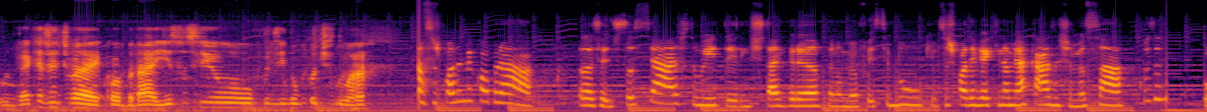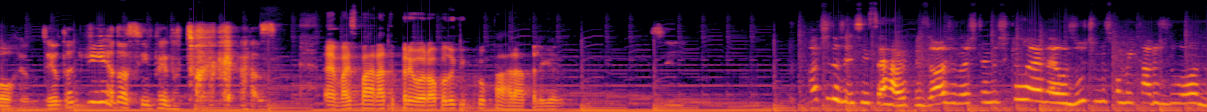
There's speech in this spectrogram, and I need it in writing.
Onde é que a gente vai cobrar isso se o pudim não continuar? Ah, Vocês podem me cobrar pelas redes sociais, Twitter, Instagram, pelo meu Facebook. Vocês podem vir aqui na minha casa, encher meu saco. Coisa Porra, eu não tenho tanto dinheiro assim pra ir na tua casa. É mais barato pra Europa do que pro Pará, tá ligado? Sim. Antes da gente encerrar o episódio, nós temos que ler né, os últimos comentários do ano.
